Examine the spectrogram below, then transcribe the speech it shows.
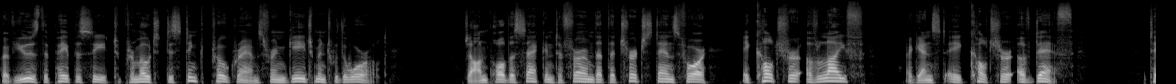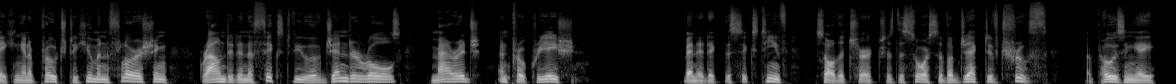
who have used the papacy to promote distinct programs for engagement with the world. John Paul II affirmed that the Church stands for a culture of life against a culture of death, taking an approach to human flourishing grounded in a fixed view of gender roles, marriage, and procreation. Benedict XVI saw the Church as the source of objective truth, opposing a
